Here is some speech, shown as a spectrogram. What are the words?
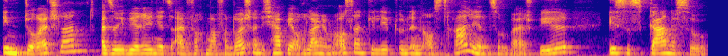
in Deutschland, also wir reden jetzt einfach mal von Deutschland, ich habe ja auch lange im Ausland gelebt und in Australien zum Beispiel ist es gar nicht so.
